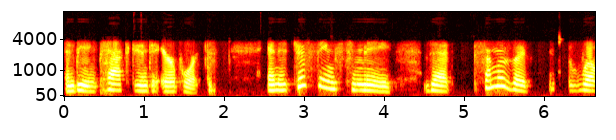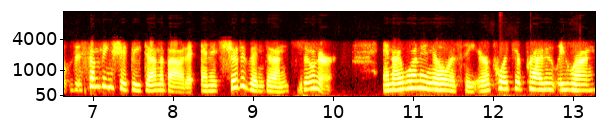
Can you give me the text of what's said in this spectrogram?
and being packed into airports. And it just seems to me that some of the, well, something should be done about it, and it should have been done sooner. And I want to know if the airports are privately run,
